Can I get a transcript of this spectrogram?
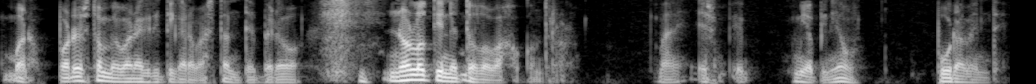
bueno, por esto me van a criticar bastante, pero no lo tiene todo bajo control. ¿Vale? Es eh, mi opinión, puramente.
